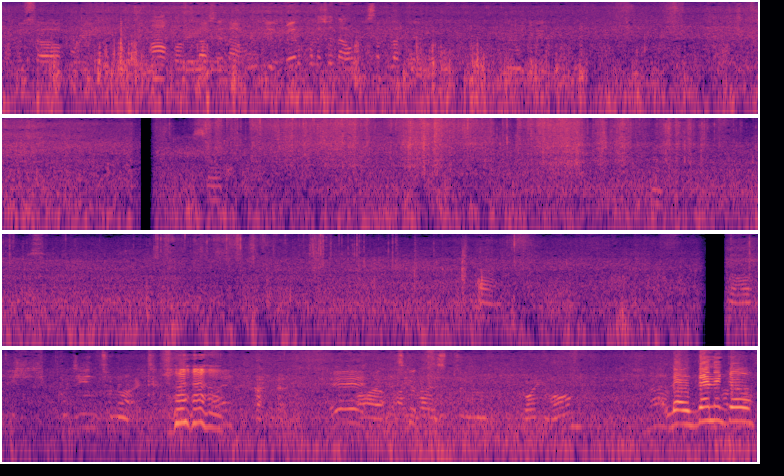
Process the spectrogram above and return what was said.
Kami sa Korea. Ah, Wala Korea. siya nahuli. Meron pala siya nahuli sa vlog na yun. So, Uh, are you guys going home? We're gonna go.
